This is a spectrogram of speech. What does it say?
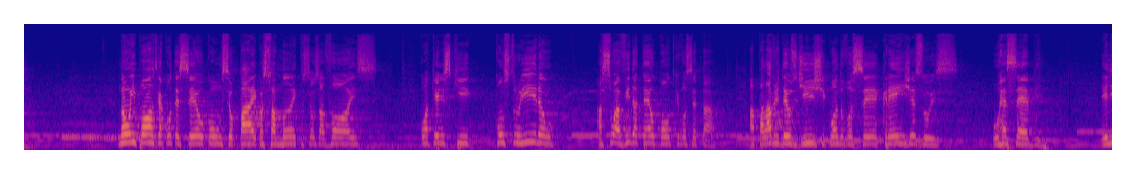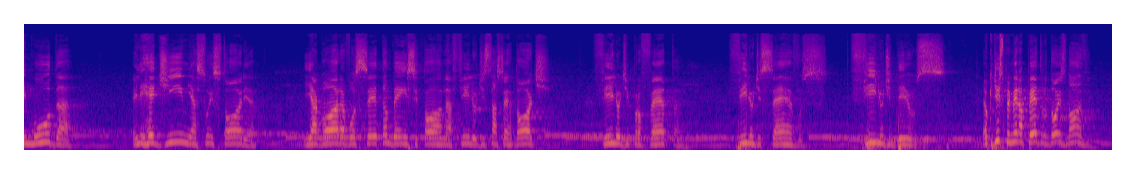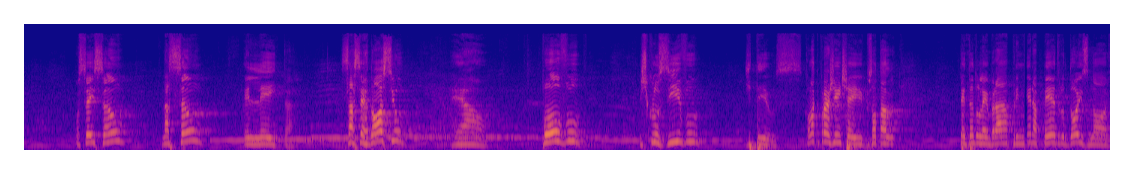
Não importa o que aconteceu com o seu pai, com a sua mãe, com seus avós, com aqueles que construíram a sua vida até o ponto que você está. A palavra de Deus diz que quando você crê em Jesus, o recebe, Ele muda, Ele redime a sua história, e agora você também se torna filho de sacerdote, filho de profeta, filho de servos, filho de Deus. É o que diz 1 Pedro 2,9. Vocês são nação eleita, sacerdócio real, povo exclusivo de Deus. Coloca para a gente aí, o pessoal está tentando lembrar, 1 Pedro 2,9.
